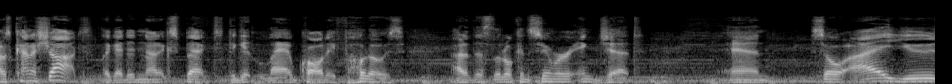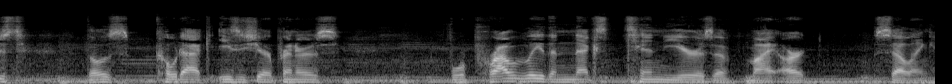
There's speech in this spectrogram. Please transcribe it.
was kind of shocked. Like I did not expect to get lab quality photos out of this little consumer inkjet, and so I used those Kodak EasyShare printers for probably the next 10 years of my art selling,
